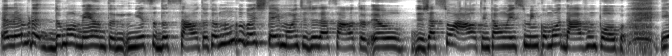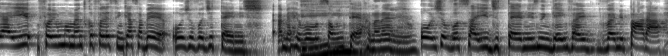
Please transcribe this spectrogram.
Eu lembro do momento nisso do salto, que eu nunca gostei muito de usar salto. Eu já sou alta, então isso me incomodava um pouco. E aí foi um momento que eu falei assim: quer saber? Hoje eu vou de tênis. A minha revolução interna, né? Hoje eu vou sair de tênis, ninguém vai, vai me parar.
